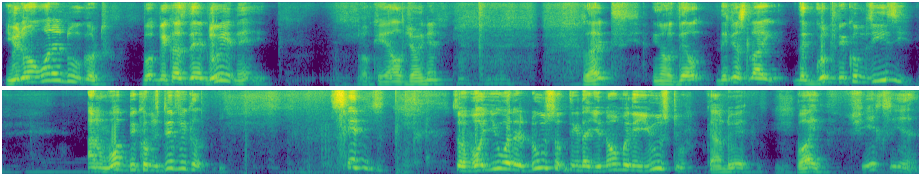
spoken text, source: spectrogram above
You don't want to do good, but because they're doing it, okay, I'll join in. Right? You know, they'll they just like the good becomes easy. And what becomes difficult? Sins. So what you want to do something that you normally used to, can't do it. Why? Sheikh's here.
